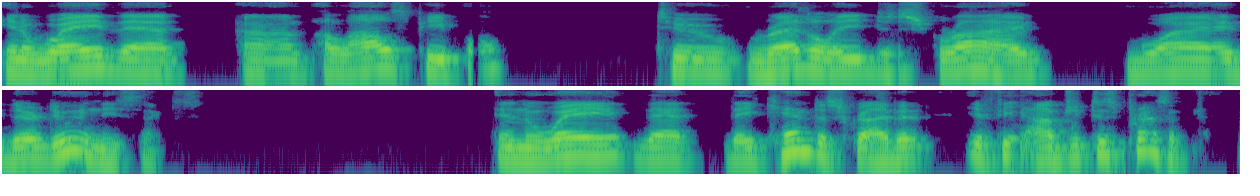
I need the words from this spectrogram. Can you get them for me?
in a way that um, allows people to readily describe why they're doing these things in a way that they can describe it if the object is present.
